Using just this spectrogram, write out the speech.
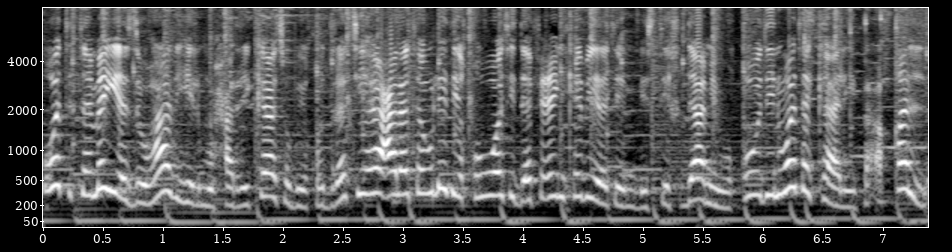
وتتميز هذه المحركات بقدرتها على توليد قوة دفع كبيرة باستخدام وقود وتكاليف أقل.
